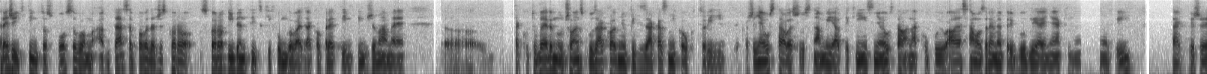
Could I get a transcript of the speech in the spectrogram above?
prežiť týmto spôsobom a dá sa povedať, že skoro, skoro identicky fungovať ako predtým, tým, že máme uh, takú tú vernú členskú základňu tých zákazníkov, ktorí akože neustále sú s nami a tie knihy si neustále nakupujú, ale samozrejme pribudli aj nejakí noví. Takže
